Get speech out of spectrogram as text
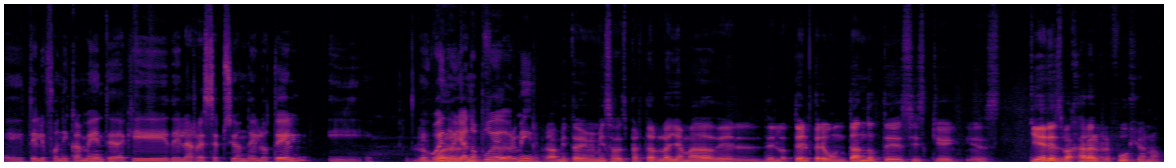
eh, telefónicamente de aquí de la recepción del hotel y, bueno, ya no pude dormir. A mí también me hizo despertar la llamada del, del hotel preguntándote si es que quieres bajar al refugio, ¿no?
